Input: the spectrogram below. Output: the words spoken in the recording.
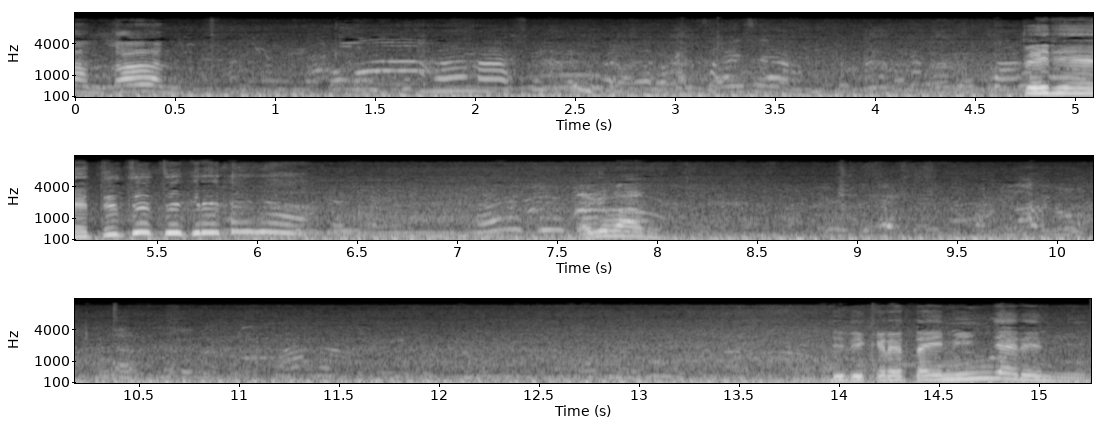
Tahan. Pede, tu tu tu keretanya. Lagi bang. Di di kereta ninja deh nih.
